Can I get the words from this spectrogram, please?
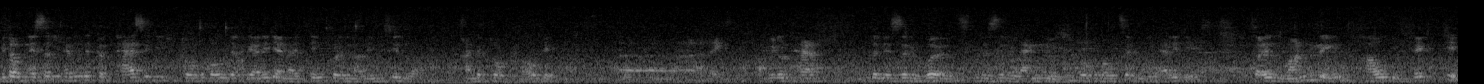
without necessarily having the capacity to talk about that reality. And I think Professor Nalin de Silva kind of talked about it. Uh, like we don't have the necessary words, the necessary language to talk about certain realities. So I was wondering how effective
